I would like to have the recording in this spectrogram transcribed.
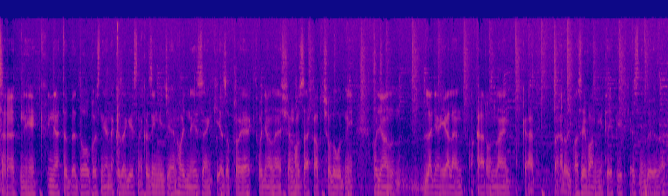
Szeretnék minél többet dolgozni ennek az egésznek az imidzsén, hogy nézzen ki ez a projekt, hogyan lehessen hozzá kapcsolódni, hogyan legyen jelen, akár online, akár bár, hogy azért van mit építkezni bőven.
